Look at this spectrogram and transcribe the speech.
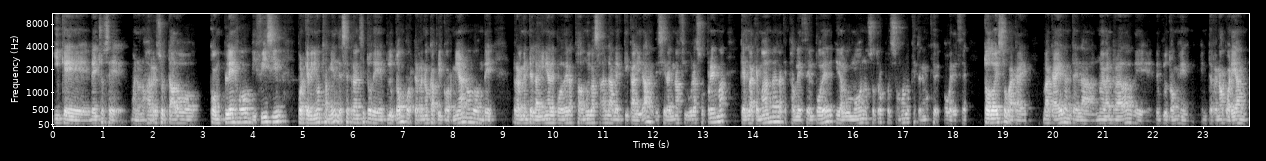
y que de hecho se, bueno, nos ha resultado complejo, difícil, porque venimos también de ese tránsito de Plutón por terreno capricorniano, donde realmente la línea de poder ha estado muy basada en la verticalidad, es decir, hay una figura suprema que es la que manda, la que establece el poder y de algún modo nosotros pues somos los que tenemos que obedecer. Todo eso va a caer, va a caer ante la nueva entrada de, Plutón en, terreno acuariano,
